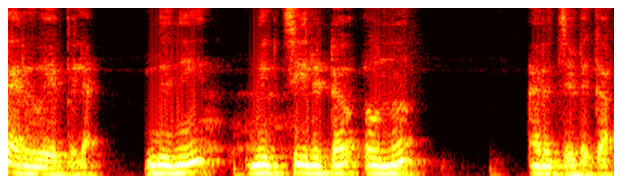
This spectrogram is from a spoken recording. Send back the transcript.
കറിവേപ്പില. ഇതിനി മിക്സിയിലിട്ട് ഒന്ന് അരച്ചെടുക്കാം.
